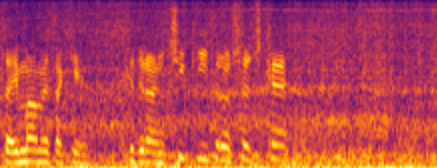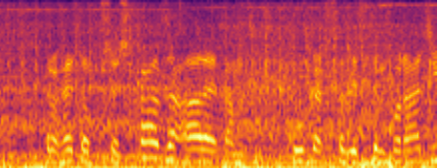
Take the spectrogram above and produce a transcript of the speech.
Tutaj mamy takie hydranciki troszeczkę. Trochę to przeszkadza, ale tam Łukasz sobie z tym poradzi.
